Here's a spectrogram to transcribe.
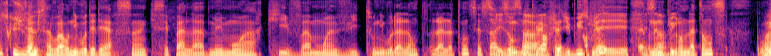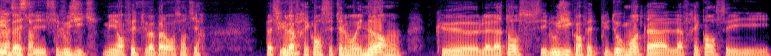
Ce que je veux savoir au niveau des DR5, c'est pas la mémoire qui va moins vite au niveau de la, latence, c'est ça? Si, Ils ont augmenté la En vitesse du bus, en mais on a une plus grande latence? Oui, Voilà, bah, c'est logique. Mais en fait, tu vas pas le ressentir. Parce que la fréquence est tellement énorme que euh, la latence, c'est logique, en fait. Plus tu augmentes la, la fréquence et,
